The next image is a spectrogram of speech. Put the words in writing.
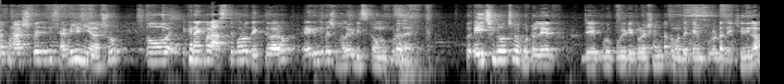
যখন আসবে যদি ফ্যামিলি নিয়ে আসো তো এখানে একবার আসতে পারো দেখতে পারো এটা কিন্তু বেশ ভালোই ডিসকাউন্ট করে দেয়। তো এই ছিল হচ্ছে হোটেলের যে পুরোপুরি ডেকোরেশনটা তোমাদেরকে আমি পুরোটা দেখিয়ে দিলাম।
